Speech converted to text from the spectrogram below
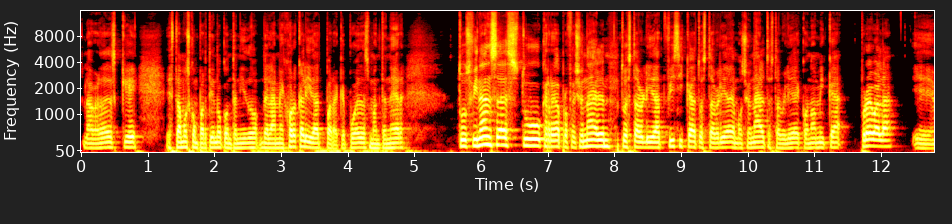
la verdad es que estamos compartiendo contenido de la mejor calidad para que puedas mantener tus finanzas, tu carrera profesional, tu estabilidad física, tu estabilidad emocional, tu estabilidad económica. Pruébala, eh,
